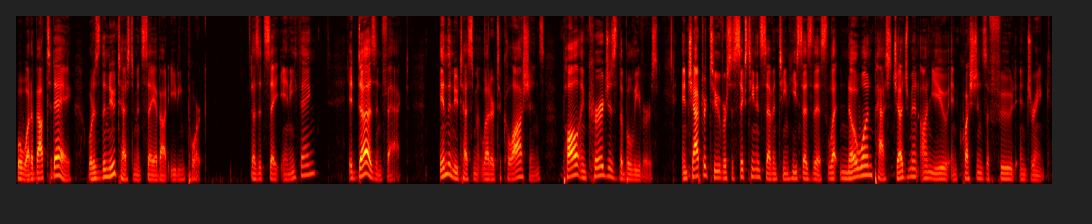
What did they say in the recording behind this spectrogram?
Well, what about today? What does the New Testament say about eating pork? Does it say anything? It does, in fact. In the New Testament letter to Colossians, Paul encourages the believers. In chapter 2, verses 16 and 17, he says this Let no one pass judgment on you in questions of food and drink.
